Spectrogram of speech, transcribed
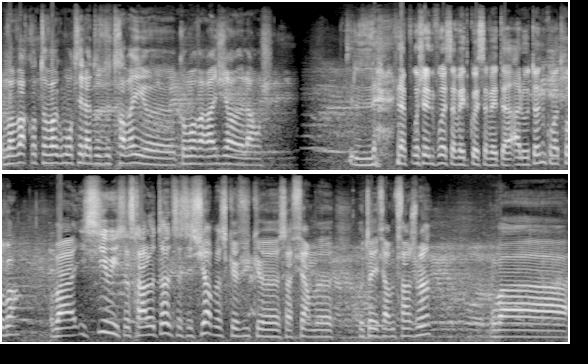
On va voir quand on va augmenter la dose de travail, euh, comment va réagir euh, la hanche. la, prochaine fois, ça va être quoi? Ça va être à, à l'automne qu'on va te revoir? Bah, ici, oui, ce sera à l'automne, ça c'est sûr, parce que vu que ça ferme, euh, l'automne ferme fin juin, on va,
